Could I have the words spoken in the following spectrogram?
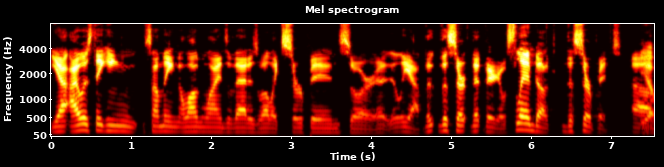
Yeah, I was thinking something along the lines of that as well, like serpents or uh, yeah, the the ser- that there you go, slam dunk, the serpent. Um, Yep.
